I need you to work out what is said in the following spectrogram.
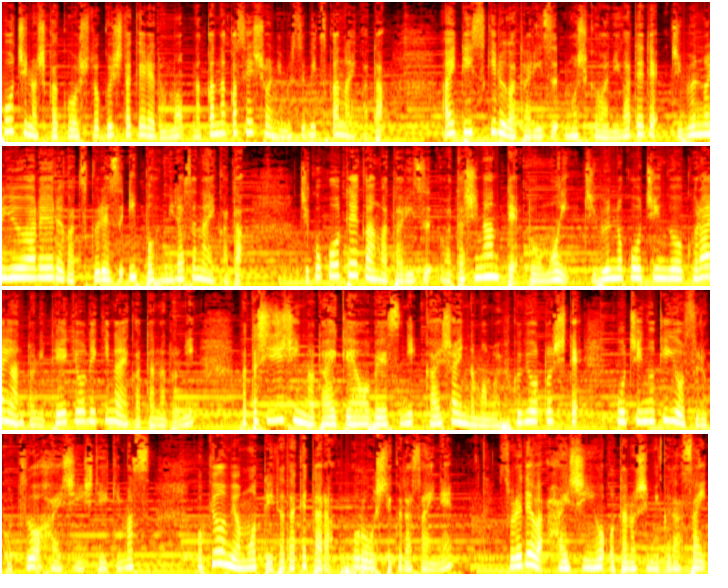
コーチの資格を取得したけれども、なかなかセッションに結びつかない方、IT スキルが足りずもしくは苦手で自分の URL が作れず一歩踏み出せない方。自己肯定感が足りず私なんてと思い自分のコーチングをクライアントに提供できない方などに私自身の体験をベースに会社員のまま副業としてコーチング起業するコツを配信していきます。ご興味を持っていただけたらフォローしてくださいね。それでは配信をお楽しみください。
